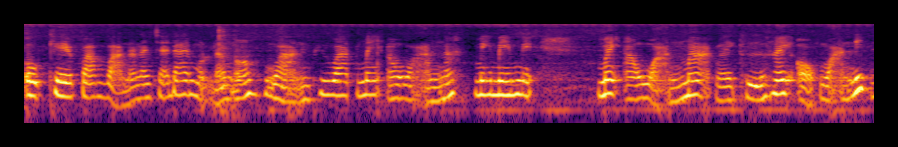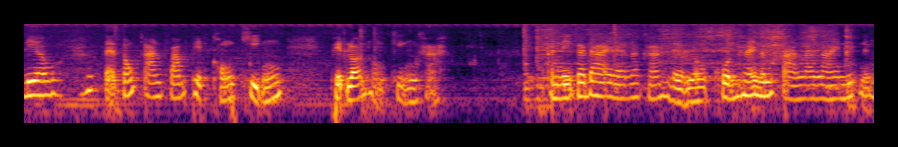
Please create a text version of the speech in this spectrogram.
โอเคความหวานอะไรใช้ได้หมดแล้วเนาะหวานพี่วาดไม่เอาหวานนะไม่ไม่ไม่ไม่เอาหวานมากเลยคือให้ออกหวานนิดเดียว แต่ต้องการความเผ็ดของขิง เผ็ดร้อนของขิงค่ะ อันนี้ก็ได้แล้วนะคะ เดี๋ยวเราคนให้น้ำตาลละลายนิดนึง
